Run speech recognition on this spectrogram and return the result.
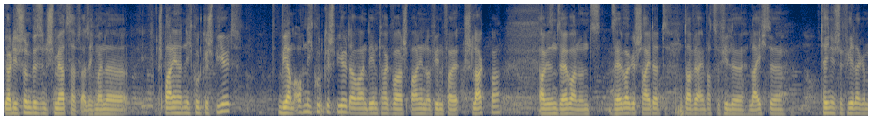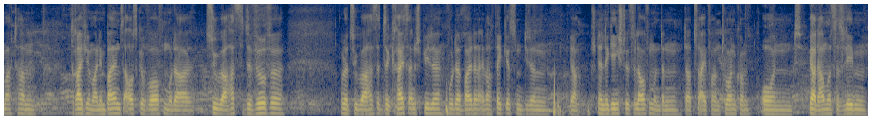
Ja, die ist schon ein bisschen schmerzhaft. Also ich meine, Spanien hat nicht gut gespielt. Wir haben auch nicht gut gespielt, aber an dem Tag war Spanien auf jeden Fall schlagbar. Aber wir sind selber an uns selber gescheitert, da wir einfach zu viele leichte technische Fehler gemacht haben drei, vier Mal den Ball ins Ausgeworfen oder zu überhastete Würfe oder zu überhastete Kreisanspiele, wo der Ball dann einfach weg ist und die dann ja, schnelle Gegenstöße laufen und dann da zu einfachen Toren kommen. Und ja, da haben wir uns das Leben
